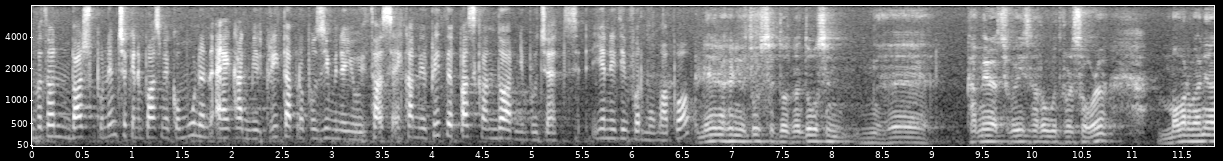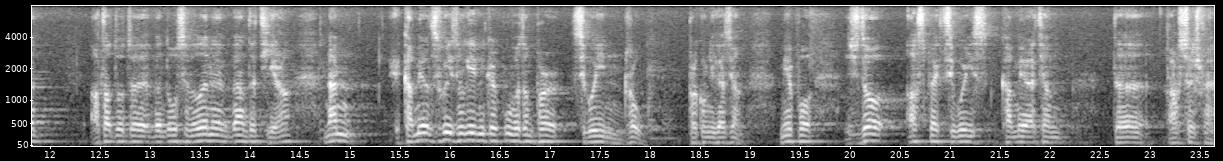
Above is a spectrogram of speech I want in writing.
domethënë në bashkëpunim që keni pas me komunën a e kanë mirëprit ta propozimin e juj? Tha se e ka mirëprit dhe paska ndarë një buxhet. Jeni t'informum apo? Ne na kanë njoftu se do të vendosin edhe Kamerat e sigurisë në rrugët kryesore, Mamarmaniat, ata do të vendosin edhe në vende të tjera. Na kamerat e sigurisë nuk i kemi kërku vetëm për sigurinë në rrugë, për komunikacion. Mirëpo, çdo aspekt të sigurisë, kamerat janë të arsyeshme.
